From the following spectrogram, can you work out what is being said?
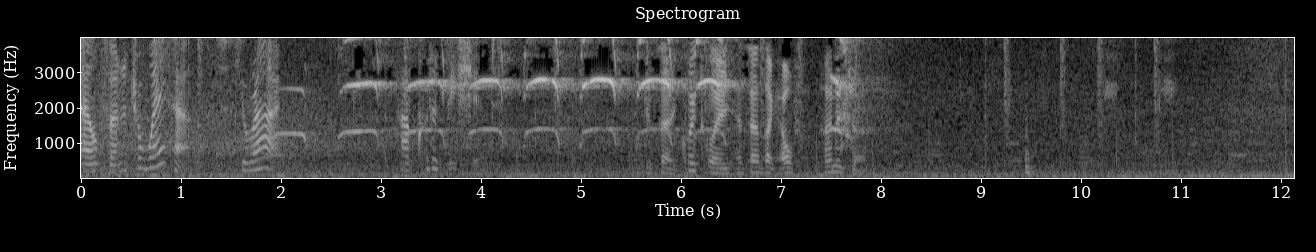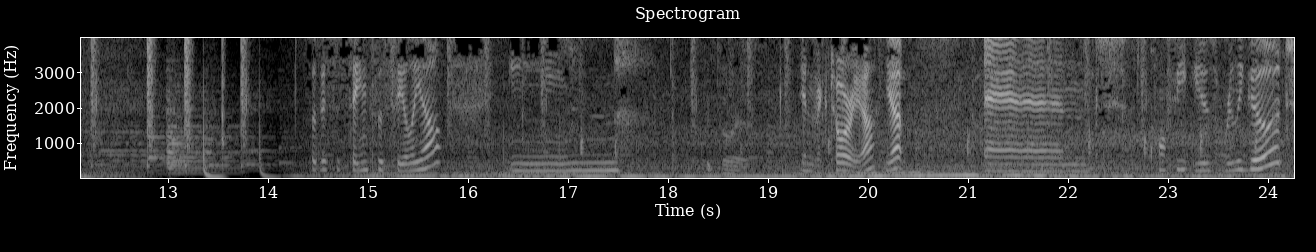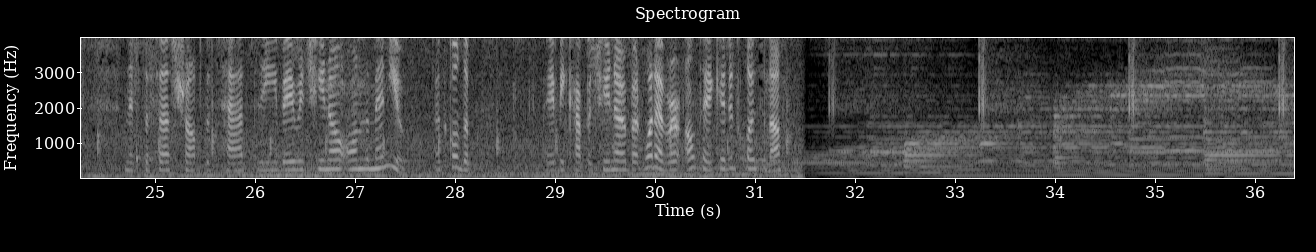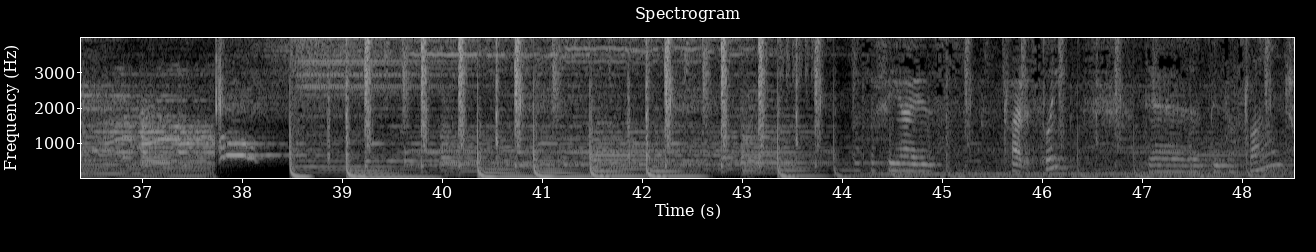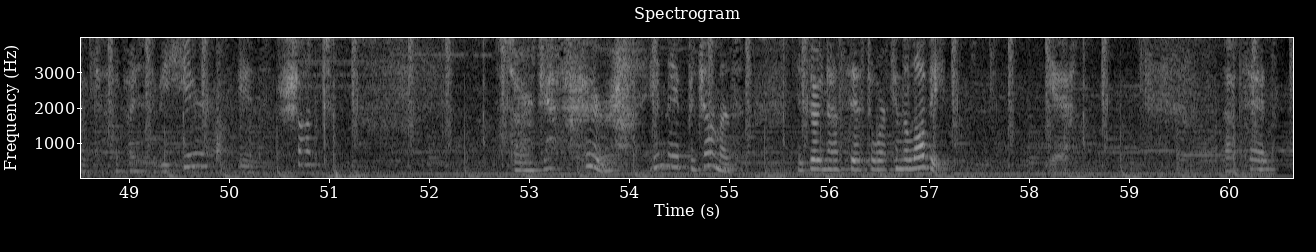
El Furniture Warehouse. You're right. How could it be shit? You can say it quickly, it sounds like elf furniture. So this is St. Cecilia in Victoria. In Victoria, yep. And coffee is really good. And it's the first shop that's had the Baby Chino on the menu. That's called the baby cappuccino, but whatever. I'll take it. It's close enough. So Sophia is trying to sleep. The business lounge, which is supposed to be here, is shut. So guess who, in their pajamas, is going downstairs to work in the lobby? it.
